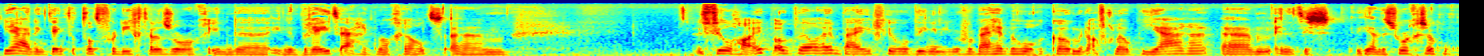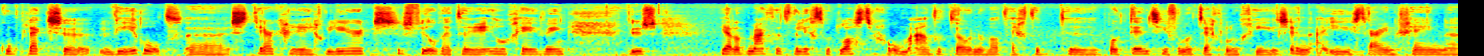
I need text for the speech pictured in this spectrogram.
Ja, en ik denk dat dat voor digitale zorg in de, in de breedte eigenlijk wel geldt. Ehm, veel hype ook wel hè, bij veel dingen die we voorbij hebben horen komen de afgelopen jaren. Ehm, en het is, ja, de zorg is ook een complexe wereld. eh, sterk gereguleerd, dus veel wet en regelgeving. Dus ja, dat maakt het wellicht wat lastiger om aan te tonen wat echt de, potentie van een technologie is. En AI is daarin geen eh,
